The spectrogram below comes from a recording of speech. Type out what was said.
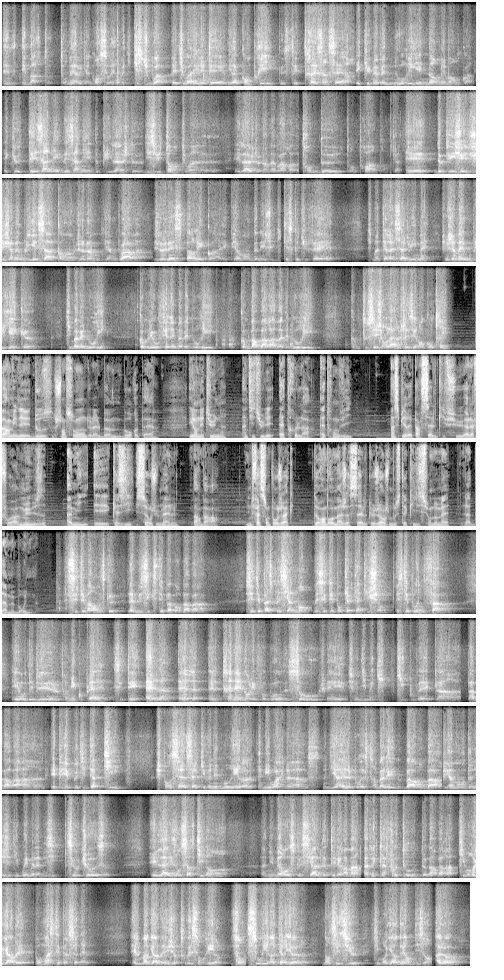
Et, et Marthe tournait avec un grand sourire, m'a dit Qu'est-ce que tu bois? Et tu vois, il, était, il a compris que c'était très sincère et qu'il m'avait nourri énormément, quoi. Et que des années, des années, depuis l'âge de 18 ans, tu vois, euh, et là, je devais en avoir 32, 33, 34. Et depuis, j'ai, jamais oublié ça. Quand un jeune homme vient me voir, je le laisse parler, quoi. Et puis à un moment donné, je lui dis, qu'est-ce que tu fais? Je m'intéresse à lui, mais j'ai jamais oublié que, qu'il m'avait nourri, comme Léo Ferré m'avait nourri, comme Barbara m'avait nourri, comme tous ces gens-là, je les ai rencontrés. Parmi les douze chansons de l'album Beau Repère, il en est une intitulé Être là, être en vie, inspiré par celle qui fut à la fois muse, amie et quasi sœur jumelle, Barbara. Une façon pour Jacques de rendre hommage à celle que Georges Moustaki surnommait la Dame Brune. C'était marrant parce que la musique, c'était pas pour Barbara. C'était pas spécialement, mais c'était pour quelqu'un qui chante. Et c'était pour une femme. Et au début, le premier couplet, c'était elle. Elle, elle traînait dans les faubourgs de Soho. Et je me dis, mais qui, qui pouvait être là Pas Barbara. Et puis petit à petit, je pensais à celle qui venait de mourir, euh, Amy Winehouse. Je me dis, elle, elle pourrait se trimballer de bar en bar. Puis à un moment donné, j'ai dit, oui, mais la musique, c'est autre chose. Et là, ils ont sorti dans un numéro spécial de Télérama avec la photo de Barbara qui me regardait. Pour moi, c'était personnel. Elle me regardait j'ai retrouvé son rire, son sourire intérieur dans ses yeux qui me regardait en me disant Alors,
